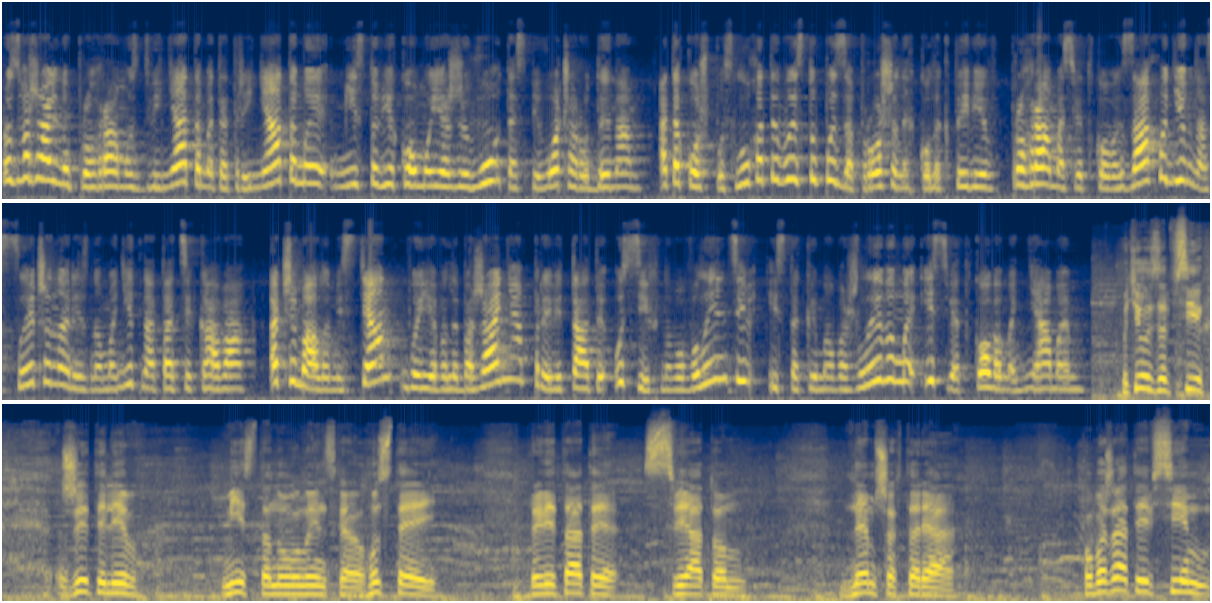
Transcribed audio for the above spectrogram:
розважальну програму з двійнятами та трійнятами, місто в якому я живу та співоча родина. А також послухати виступи запрошених колективів. Програма святкових заходів насичена, різноманітна та цікава. А чимало містян виявили бажання привітати усіх нововолинців із такими важливими і святковими днями. Хотілося б всіх жителів міста Новолинська, гостей привітати з святом, Днем Шахтаря, побажати всім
